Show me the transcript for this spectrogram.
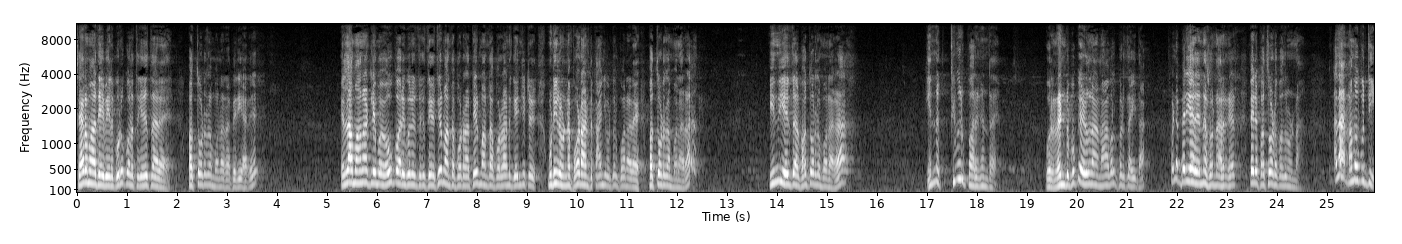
சேரமாதேவியில் குருகுலத்துக்கு எதிர்த்தார. பத்தோடு தான் போனாரா பெரியார்? எல்லா மாநாட்டிலையும் போய் வகுப்பு அறிவுறதுக்கு தீ தீர்மானத்தை போடுறா தீர்மானத்தை போடுறான்னு கெஞ்சிட்டு முடியல உடனே போடான்ட்டு காஞ்சிபுரத்துக்கு போனாரே. பத்தோடு தான் போனாரா? இந்திய எழுத்தார் பத்தோடு தான் போனாரா? என்ன திமிர் பாருங்கன்ற. ஒரு ரெண்டு புக்கு எழுதுனா நாவல் பெருத்தாகிட்டான் உடனே பெரியார் என்ன சொன்னாருங்க பெரிய பத்தோட பதினொன்னா. அதான் நம்ம புத்தி.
